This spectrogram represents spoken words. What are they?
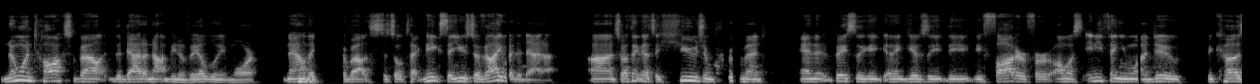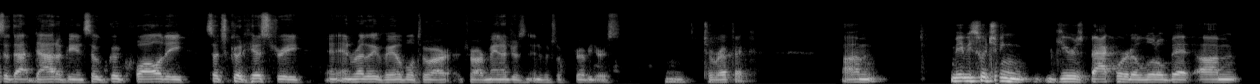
No one talks about the data not being available anymore. Now mm-hmm. they talk about statistical techniques they use to evaluate the data. Uh, and so I think that's a huge improvement. And it basically I think gives the, the, the fodder for almost anything you want to do because of that data being so good quality, such good history, and, and readily available to our, to our managers and individual contributors. Hmm, terrific. Um, maybe switching gears backward a little bit. Um,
